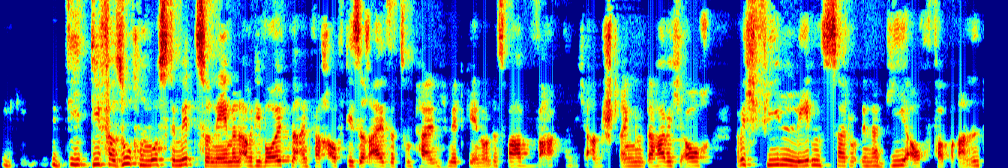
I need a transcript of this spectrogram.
die, die versuchen musste mitzunehmen, aber die wollten einfach auf diese Reise zum Teil nicht mitgehen und es war wahnsinnig anstrengend und da habe ich auch, habe ich viel Lebenszeit und Energie auch verbrannt,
